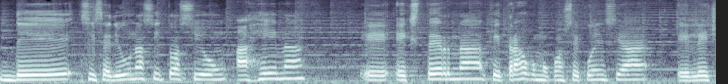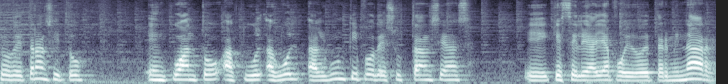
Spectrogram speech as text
de si se dio una situación ajena, eh, externa, que trajo como consecuencia el hecho de tránsito en cuanto a, algún tipo de sustancias eh, que se le haya podido determinar.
